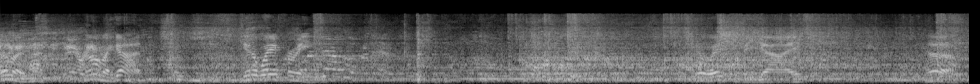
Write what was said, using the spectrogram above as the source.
Oh my god. Oh my god. Get away from me. Get away from me, guys. Ugh.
